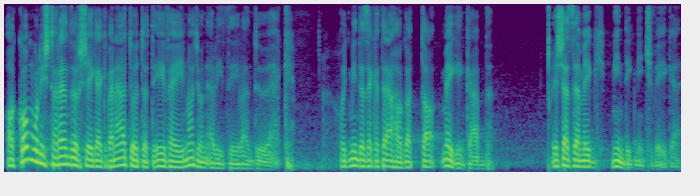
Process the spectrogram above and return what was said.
A kommunista rendőrségekben eltöltött évei nagyon elítélendőek. Hogy mindezeket elhallgatta, még inkább. És ezzel még mindig nincs vége.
